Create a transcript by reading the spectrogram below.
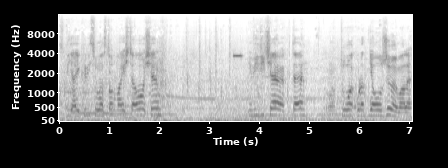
Zbijaj Chrisu na 128 i widzicie jak te, no, tu akurat nie ożyłem, ale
